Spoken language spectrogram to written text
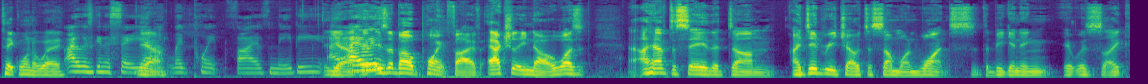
take one away. I was gonna say yeah, yeah. like 0.5 maybe. Yeah, I, I it was... is about 0.5. Actually, no, it was. I have to say that um, I did reach out to someone once at the beginning. It was like,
